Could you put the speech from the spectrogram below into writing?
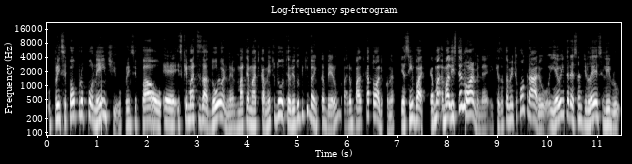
o, principal proponente, o principal é, esquematizador, né, matematicamente, do teoria do Big Bang também. Era um, era um padre católico, né? E assim vai. É uma, é uma lista enorme, né? Que é exatamente o contrário. E é interessante de ler esse livro,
